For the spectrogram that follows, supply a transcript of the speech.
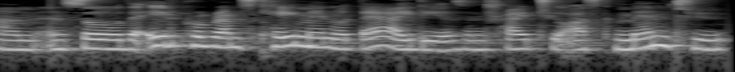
um, and so the aid programs came in with their ideas and tried to ask men to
